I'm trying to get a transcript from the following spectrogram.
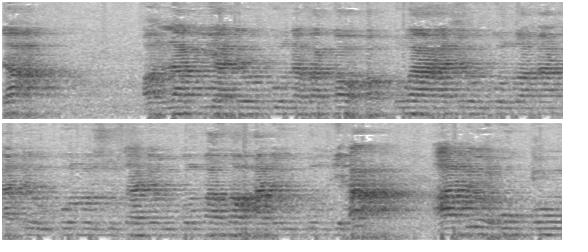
dah. Orang lelaki ada hukum nafkah, tua ada hukum zakat, ada hukum nusus, ada hukum fasah, ada hukum zihar, ada hukum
